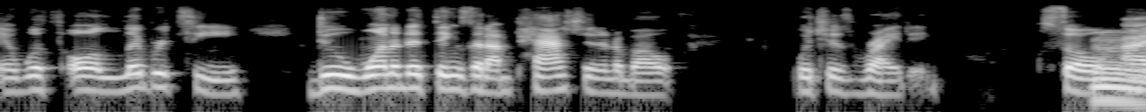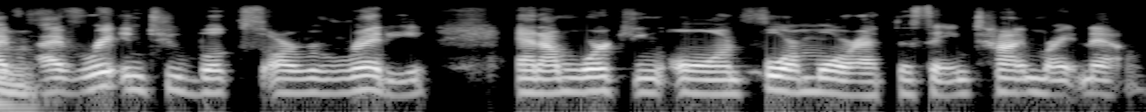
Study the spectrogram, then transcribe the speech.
and with all liberty, do one of the things that I'm passionate about, which is writing. So mm. I've I've written two books already, and I'm working on four more at the same time right now.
